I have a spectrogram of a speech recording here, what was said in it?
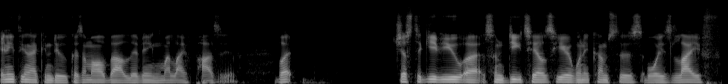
anything I can do because I'm all about living my life positive. But just to give you uh, some details here when it comes to this boy's life,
